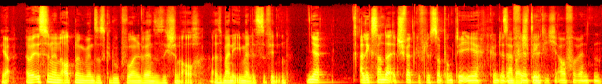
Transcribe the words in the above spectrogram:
Ja, aber ist schon in Ordnung, wenn sie es genug wollen, werden sie sich schon auch, also meine E-Mail-Liste finden. Ja, alexander.schwertgeflüster.de könnt ihr Zum dafür Beispiel. täglich auch verwenden.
